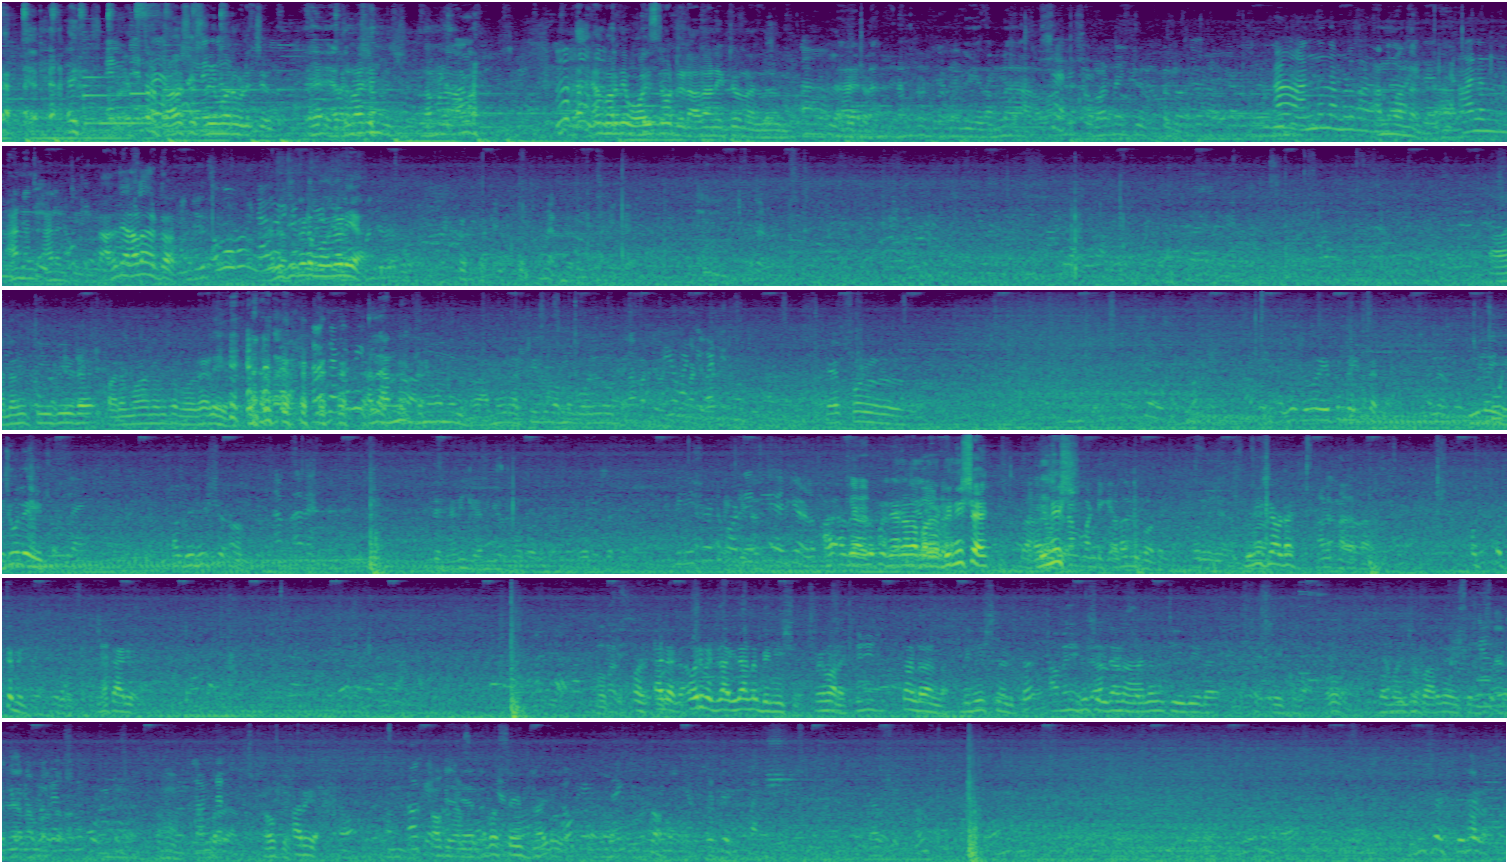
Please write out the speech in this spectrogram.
ഇമ്പോർട്ടന്റ് പ്രാവശ്യം ഇവിടെ ഇരിക്ക്. എത്ര പ്രാവശ്യം ശ്രീമാർ വിളിച്ചു ഞാൻ പറഞ്ഞ വോയിസ് നോട്ട് ഇടാം അതാണ് ഏറ്റവും നല്ലത് അതിലാളാ അന്ന് നമ്മൾ ആനന്ദ് അതിന്റെ ആളാ കേട്ടോ അനുജീവിയുടെ ഓ, ആനന്ദ് ടി വിയുടെ പരമാനന്ദ മുതലാളിയാണ്. അല്ല, അന്ന് അന്ന് വന്നിരുന്നു. അന്ന് റഷ്യയിൽ വന്ന് പോയതുകൊണ്ട്. അയ്യോ, വണ്ടി, വണ്ടി. April. ഏപ്രിൽ എയ്ത്ത് അല്ല ജൂ- ജൂലൈ എയ്ത്ത് അത്. ദിനീഷ് ആ ബിനീഷേ ബിനീഷ് ബിനീഷ് എവിടെ ഒറ്റ മിനിറ്റ്. കാര്യം അല്ല അല്ല. ഒരു മിനിറ്റ്. ഇതാണ് ബിനീഷ്. പറയും കണ്ട കണ്ട. ബിനീഷിനെടുത്ത് ബിനീഷ് ഇതാണ് ആനന്ദ് ടി വിയുടെ ശ്രീകുമാർ. അപ്പോൾ മഞ്ജു പറഞ്ഞതനുസരിച്ച് ഓക്കെ. അറിയാം. അപ്പോൾ സേഫ് റൈറ്റ് 谢谢谢了。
